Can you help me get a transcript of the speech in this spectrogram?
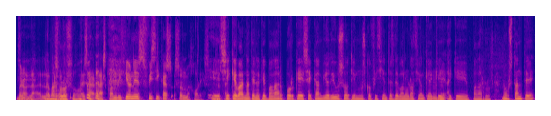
Bueno, Sí, la- lo más son- goloso. esa- las condiciones físicas son mejores. Eh, sí que van a tener que pagar porque ese cambio de uso tiene unos coeficientes de valoración que hay que, hay que pagarlos. No obstante,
